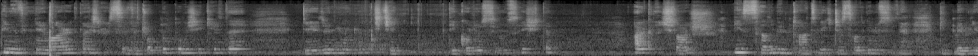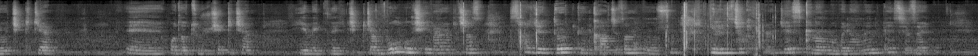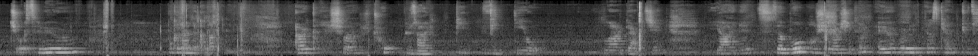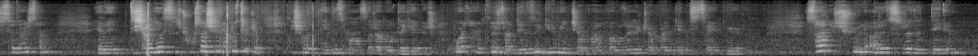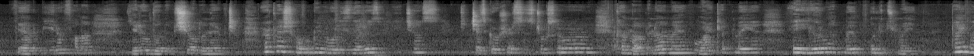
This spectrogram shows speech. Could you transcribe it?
Hepinize merhabalar arkadaşlar. Size çok mutlu bir şekilde geri dönüyorum. Çiçek dekorasyonu seçtim. Arkadaşlar biz salı günü tatile gideceğiz. Salı günü size gitme video çekeceğim. Ee, oda turu çekeceğim. Yemekleri çekeceğim. Bol bol şeyler yapacağız. Sadece 4 gün kalacağız ama olsun. Yine çok eğleneceğiz. Kanalıma abone olmayı unutmayın. Size çok seviyorum. Bu kadar da kapatmayayım. Arkadaşlar çok güzel bir videolar gelecek. Yani size bol bol şeyler çekiyorum. Eğer böyle biraz kendimi kötü hissedersem yani dışarıdan size çok güzel şeyler göstereceğim. İnşallah deniz manzaralı da gelir. Bu arada arkadaşlar denize girmeyeceğim ben. Havuza gireceğim. Ben deniz sevmiyorum. Sadece şöyle arada sırada derin yani bir yerim falan yarıldığında bir şey olduğunu yapacağım. Arkadaşlar bugün valizleri hazırlayacağız. Gideceğiz görüşürüz. Sizi çok seviyorum. Kanalıma abone olmayı, like atmayı ve yorum atmayı unutmayın. Bay bay.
